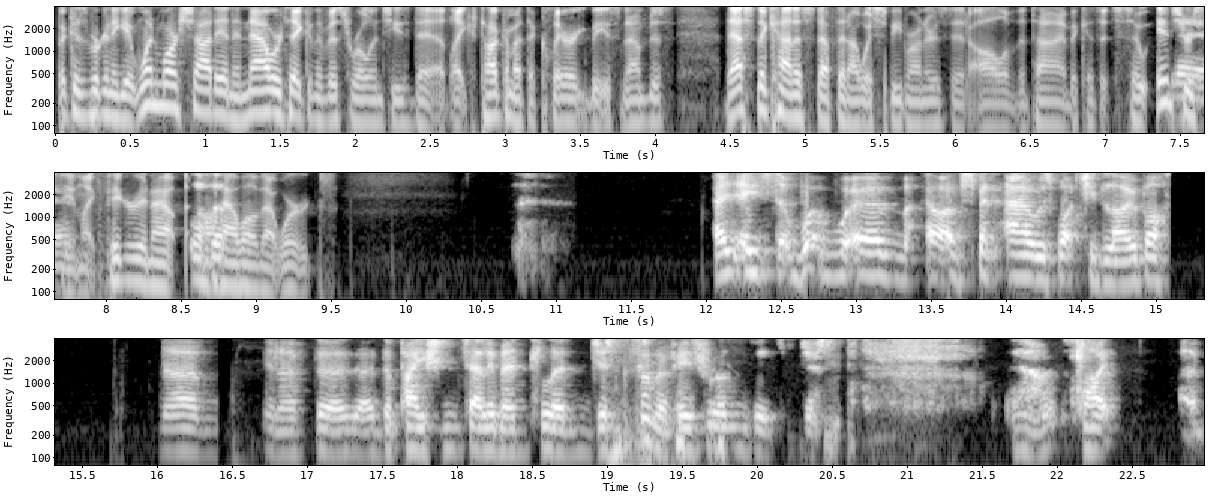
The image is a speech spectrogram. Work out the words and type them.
because we're going to get one more shot in and now we're taking the visceral and she's dead like talking about the cleric beast and i'm just that's the kind of stuff that i wish speedrunners did all of the time because it's so interesting yeah. like figuring out how all that works it's, um, I've spent hours watching Lobos. Um, you know the, the, the patience elemental and just some of his runs. It's just you know it's like I,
